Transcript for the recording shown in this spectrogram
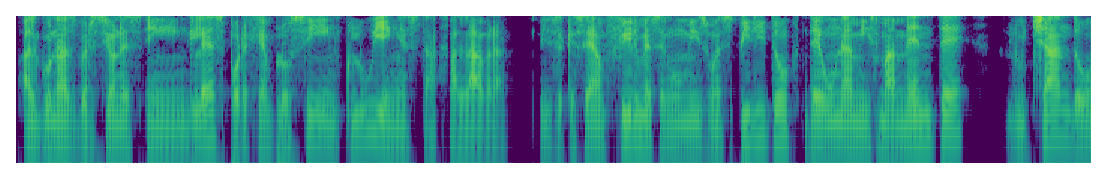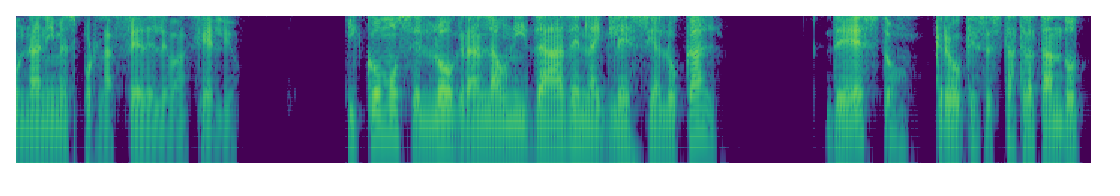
Algunas versiones en inglés, por ejemplo, sí incluyen esta palabra. Dice que sean firmes en un mismo espíritu, de una misma mente, luchando unánimes por la fe del Evangelio. ¿Y cómo se logra la unidad en la iglesia local? De esto creo que se está tratando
